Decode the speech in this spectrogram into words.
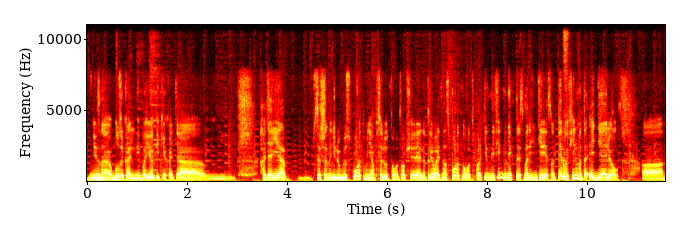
не знаю, музыкальные байопики, хотя, хотя я совершенно не люблю спорт, мне абсолютно вот вообще реально плевать на спорт, но вот спортивные фильмы некоторые смотреть интересно. Вот первый фильм это Эдди Орел. А,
